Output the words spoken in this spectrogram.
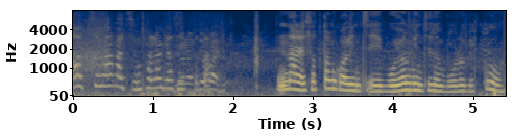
아, 치마가 지금 펄럭여서 예쁘다. 옛날에 썼던 거인지 모형인지는 모르겠고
